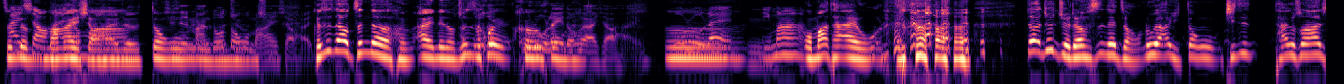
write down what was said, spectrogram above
真的蛮爱小孩的动物，其实蛮多动物蛮爱小孩的，可是要真的很爱那种，就是会哺乳类都会呵护爱小孩。嗯哺乳类，嗯。你妈。我妈太爱我了，对啊，就觉得是那种如果要以动物，其实他就说他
